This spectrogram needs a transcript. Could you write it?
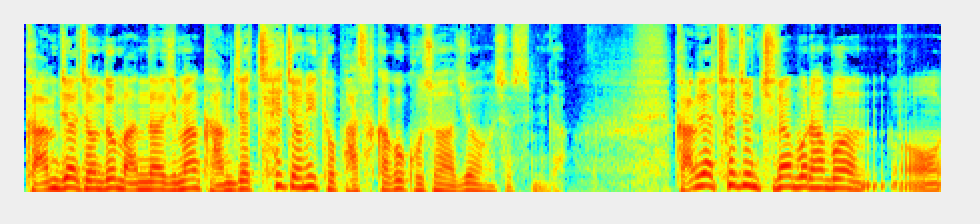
감자전도 맛나지만 감자채전이 더 바삭하고 고소하죠. 하셨습니다. 감자채전 지난번에 한번, 어,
